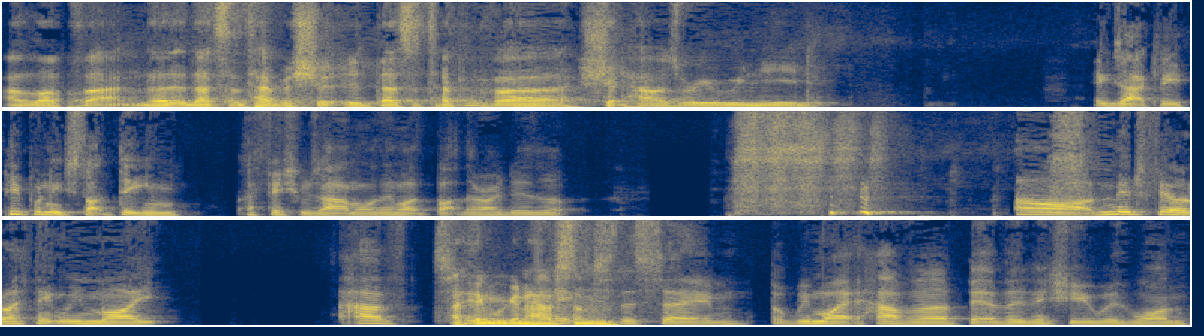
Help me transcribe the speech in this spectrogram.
I love that. That's the type of shit. That's the type of uh, shithousery we need. Exactly. People need to start digging officials out more. They might butt their ideas up. Oh, midfield. I think we might have. Two I think we're gonna have picks some- the same, but we might have a bit of an issue with one.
